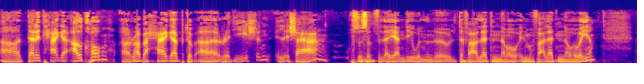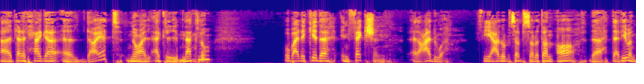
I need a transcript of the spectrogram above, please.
آه تالت حاجة الكحول آه رابع حاجة بتبقى radiation الإشعاع خصوصا في الأيام دي وال- والتفاعلات النوويه المفاعلات النووية. آه تالت حاجة ال diet نوع الأكل اللي بناكله. وبعد كده infection العدوى في عدوى بسبب السرطان آه ده تقريبا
